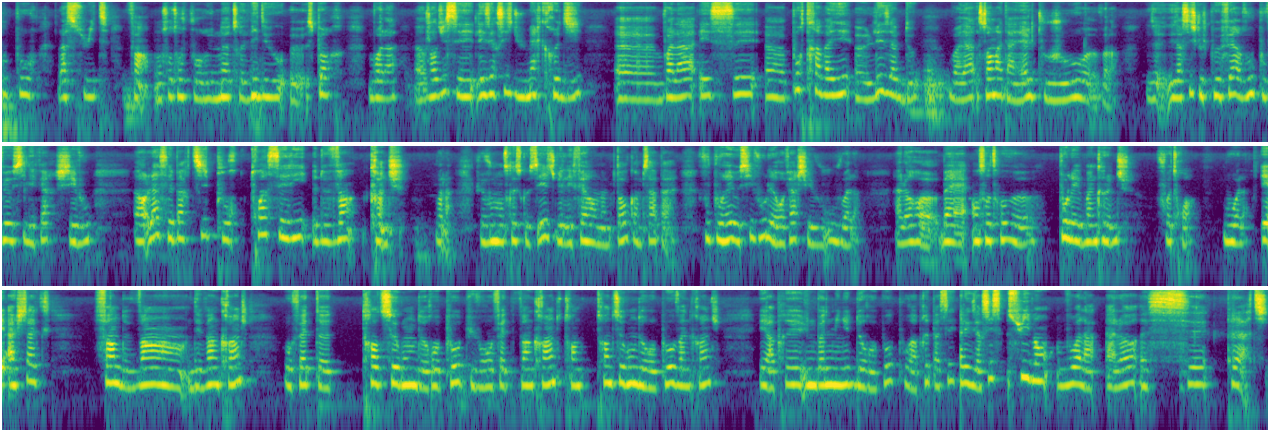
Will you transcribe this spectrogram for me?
pour la suite. Enfin, on se retrouve pour une autre vidéo euh, sport. Voilà. Aujourd'hui, c'est l'exercice du mercredi. Euh, voilà, et c'est euh, pour travailler les abdos. Voilà, sans matériel, toujours. voilà. Les exercices que je peux faire, vous pouvez aussi les faire chez vous. Alors là, c'est parti pour 3 séries de 20 crunch. Voilà, je vais vous montrer ce que c'est, je vais les faire en même temps, comme ça, bah, vous pourrez aussi vous les refaire chez vous, voilà. Alors, ben, on se retrouve pour les 20 crunch x 3. Voilà. Et à chaque fin de 20, des 20 crunch, vous faites 30 euh, secondes de repos, puis vous refaites 20 crunch, 30, 30 secondes de repos, 20 crunch, et après une bonne minute de repos pour après passer à l'exercice suivant. Voilà, alors c'est parti.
